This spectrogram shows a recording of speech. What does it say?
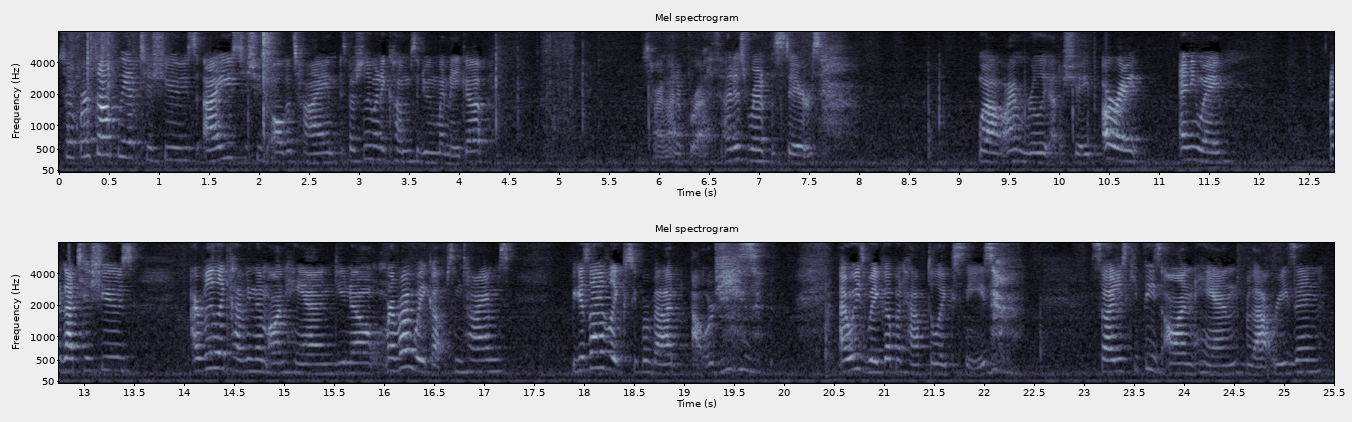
So first off, we have tissues. I use tissues all the time, especially when it comes to doing my makeup. Sorry, I'm out of breath. I just ran up the stairs. Wow, I'm really out of shape. All right, Anyway, I got tissues. I really like having them on hand, you know. Whenever I wake up sometimes, because I have like super bad allergies, I always wake up and have to like sneeze. so I just keep these on hand for that reason.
